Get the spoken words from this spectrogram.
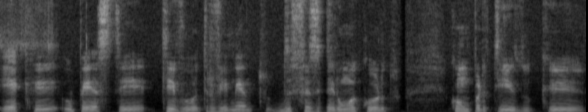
é que o PST teve o atrevimento de fazer um acordo com um partido que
